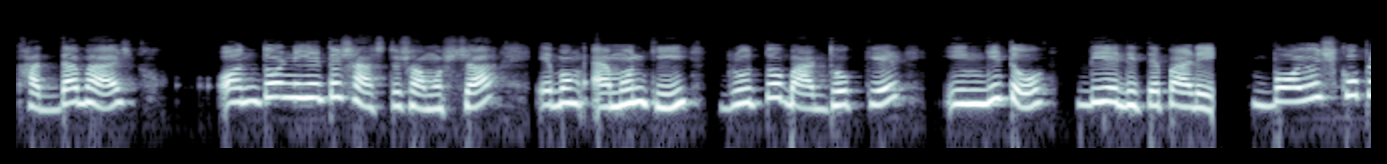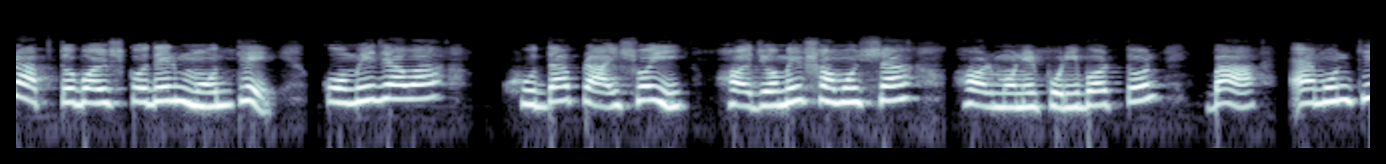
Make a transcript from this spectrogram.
খাদ্যাভ্যাস অন্তর্নিহিত স্বাস্থ্য সমস্যা এবং এমনকি দ্রুত বার্ধক্যের ইঙ্গিতও দিয়ে দিতে পারে। বয়স্ক প্রাপ্তবয়স্কদের মধ্যে কমে যাওয়া ক্ষুধা প্রায়শই হজমের সমস্যা, হরমোনের পরিবর্তন বা এমনকি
